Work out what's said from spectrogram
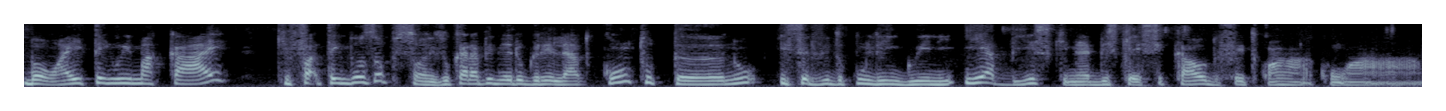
Bom, aí tem o imacai, que tem duas opções: o carabineiro grelhado com tutano e servido com linguine e a bisque, né? Bisque é esse caldo feito com a, com a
